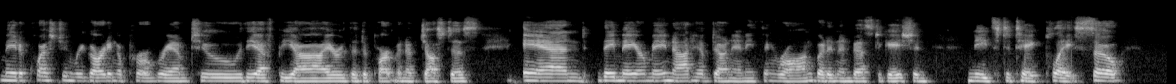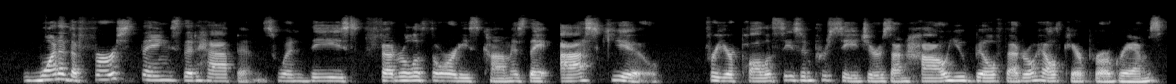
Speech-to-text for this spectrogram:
made a question regarding a program to the FBI or the Department of Justice, and they may or may not have done anything wrong, but an investigation needs to take place. So, one of the first things that happens when these federal authorities come is they ask you for your policies and procedures on how you bill federal health care programs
